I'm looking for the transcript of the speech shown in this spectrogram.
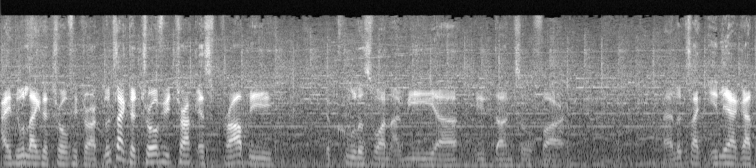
I do like the trophy truck. Looks like the trophy truck is probably the coolest one we uh, we've done so far. Uh, looks like Ilya got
